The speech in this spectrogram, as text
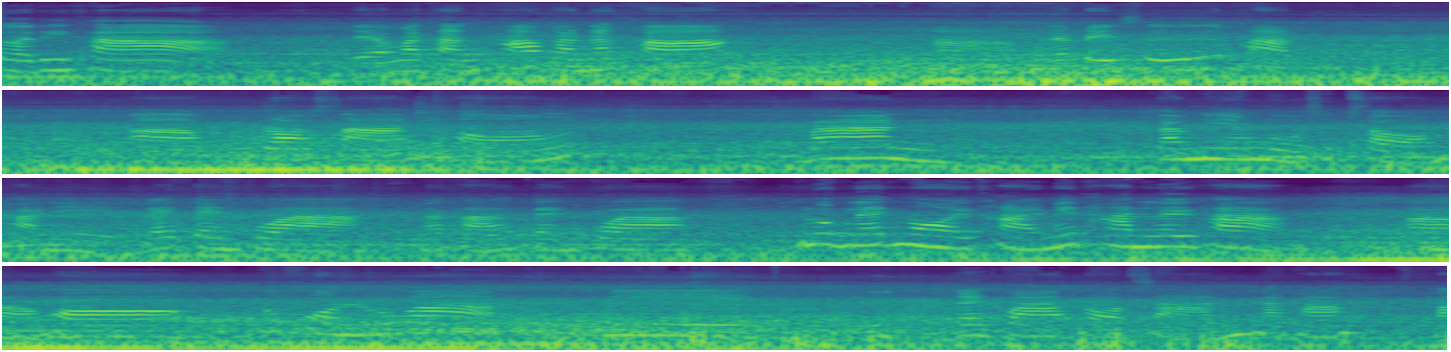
สวัสดีค่ะ เดี๋ยวมาทานข้าวกันนะคะได้ไปซื้อผักปลอดสารของบ้านตะเมียงหมู่ 12 ค่ะนี่ได้แตงกวานะคะ แตงกวาลูกเล็กหน่อยขายไม่ทันเลยค่ะอพอทุกคนรู้ว่ามีแตงกวาปลอดสารนะคะ ไป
